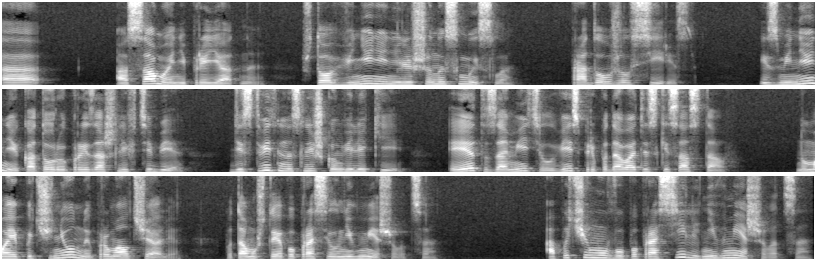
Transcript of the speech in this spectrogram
«Э?» «А самое неприятное, что обвинения не лишены смысла», – продолжил Сирис. «Изменения, которые произошли в тебе – действительно слишком велики, и это заметил весь преподавательский состав. Но мои подчиненные промолчали, потому что я попросил не вмешиваться. «А почему вы попросили не вмешиваться?»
